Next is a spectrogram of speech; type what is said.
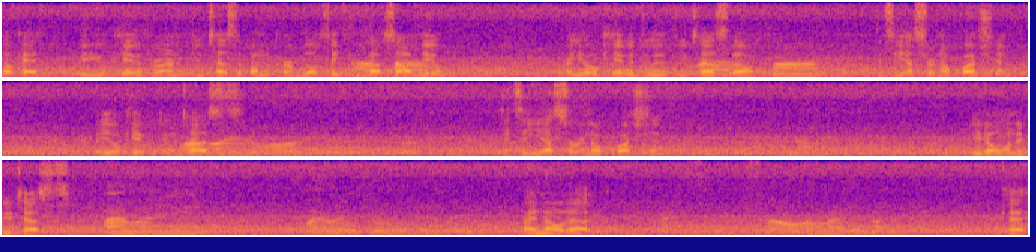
Okay. Are you okay with running a few tests up on the curb? They'll take your cuffs off you? Are you okay with doing a few tests though? It's a yes or no question. Are you okay with doing tests? It's a yes or no question. No. You don't want to do tests? I'm ready. My rights are ready. I know that. So I'm ready to go. Okay.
